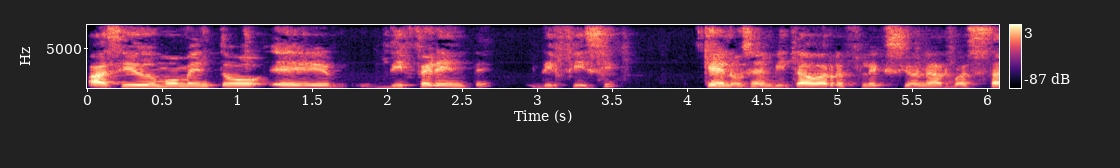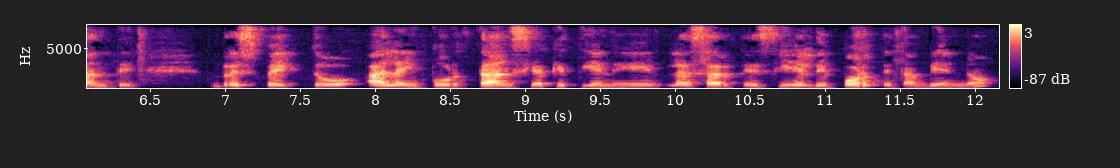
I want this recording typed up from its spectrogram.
Ha sido un momento eh, diferente, difícil, que nos ha invitado a reflexionar bastante respecto a la importancia que tienen las artes y el deporte también, ¿no?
